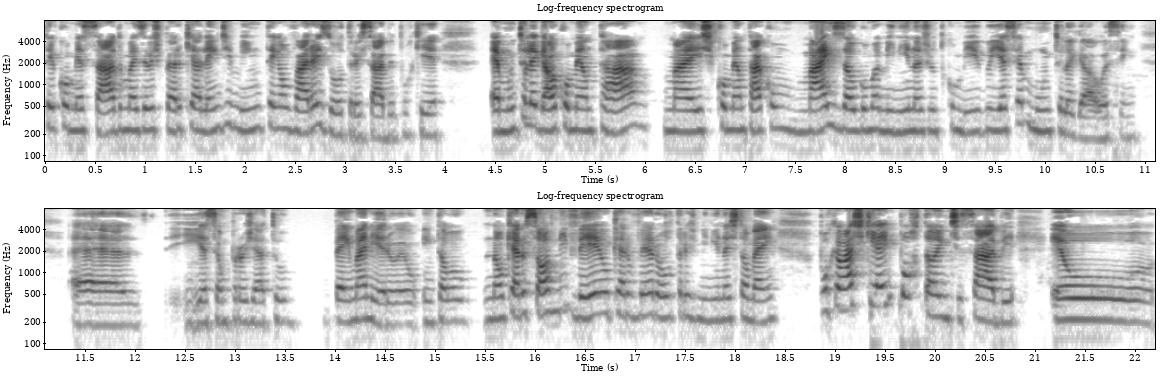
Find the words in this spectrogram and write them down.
ter começado, mas eu espero que além de mim tenham várias outras, sabe? Porque é muito legal comentar, mas comentar com mais alguma menina junto comigo ia ser muito legal, assim. É, ia ser um projeto bem maneiro. Eu, então, eu não quero só me ver, eu quero ver outras meninas também, porque eu acho que é importante, sabe? Eu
